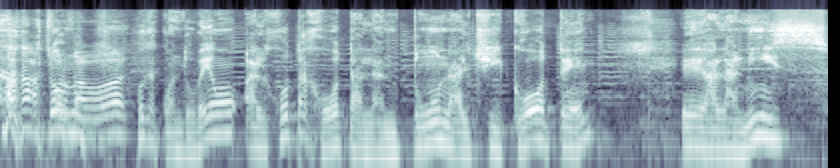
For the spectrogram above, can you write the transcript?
no, Por no. favor. Oiga, cuando veo al JJ, al Antuna, al Chicote, eh, al Anís,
